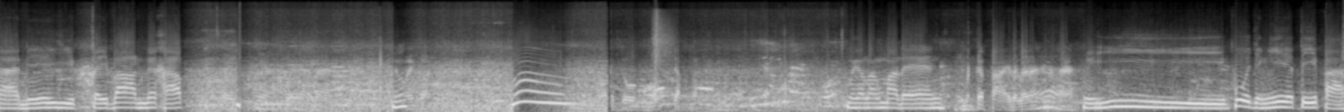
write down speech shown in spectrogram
นาดนี้หยิบไปบ้านไหมครับเนี่ยคน หามาไว้ก่อนโดนจับมามันกำลังมาแรงมันก็ตายไปแล้วนะเฮ้ยพูดอย่างนี้จะตีปาก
